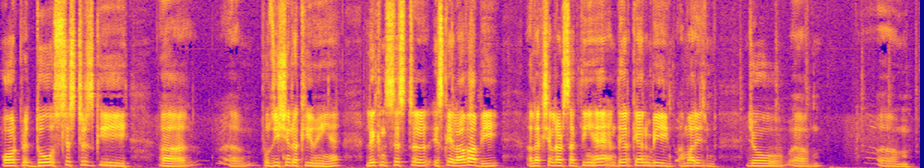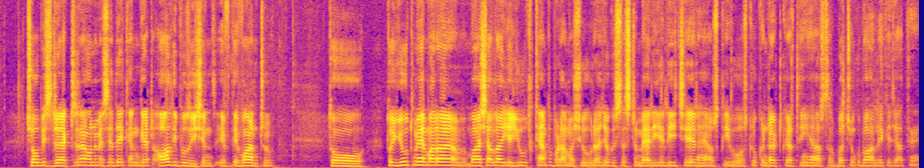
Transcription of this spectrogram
اور پھر دو سسٹرز کی پوزیشن رکھی ہوئی ہیں۔ لیکن سسٹر اس کے علاوہ بھی الیکشن لڑ سکتی ہیں اینڈ دیر کین بھی ہمارے جو Um, چوبیس ڈائریکٹر ہیں، ان میں سے they can get all the positions if they want to تو تو یوتھ میں ہمارا ماشاء اللہ یہ یوتھ کیمپ بڑا مشہور ہے، جو کہ سسٹر میری علی چیئر ہیں، اس کی، وہ اس کو کنڈکٹ کرتی ہیں اکثر بچوں کو باہر لے کے جاتے ہیں۔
